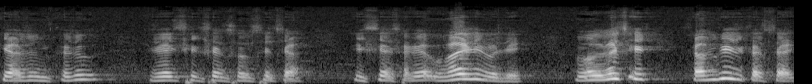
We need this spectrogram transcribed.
की अजून करू रयत शिक्षण संस्थेच्या इथल्या सगळ्या उभारणीमध्ये मोलाची कामगिरी करतायत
